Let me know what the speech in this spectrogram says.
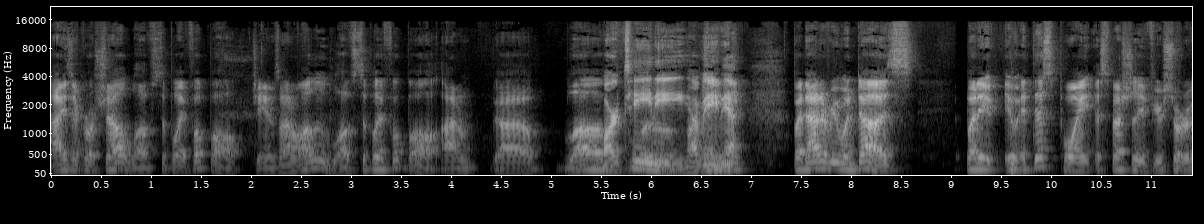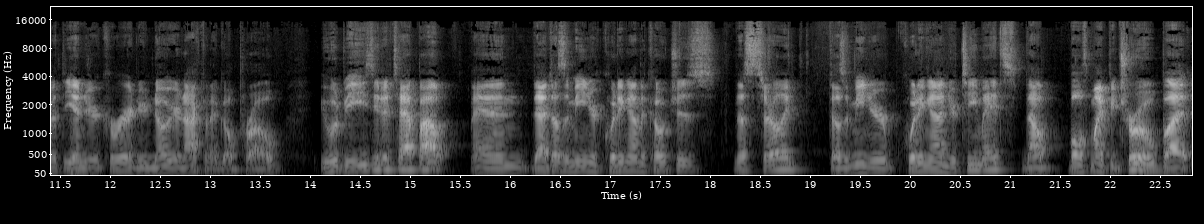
Isaac Rochell loves to play football. James Onwualu loves to play football. I don't uh, love Martini. Lou, I mean, yeah. but not everyone does. But it, it, at this point, especially if you're sort of at the end of your career and you know you're not going to go pro, it would be easy to tap out, and that doesn't mean you're quitting on the coaches necessarily. Doesn't mean you're quitting on your teammates. Now, both might be true, but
